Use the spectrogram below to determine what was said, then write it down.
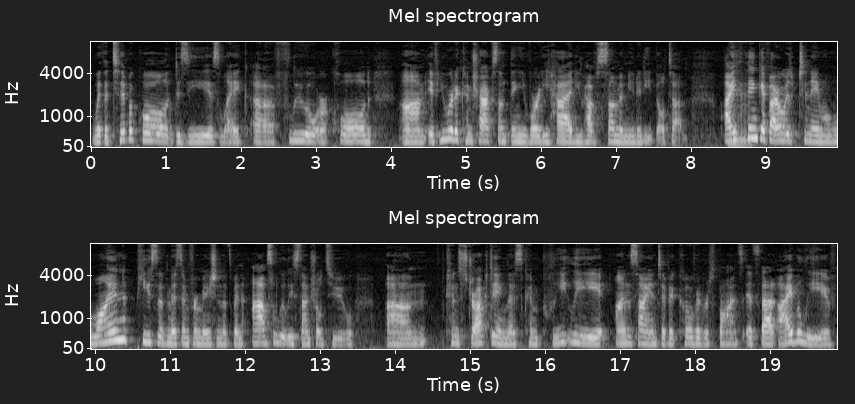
with a typical disease like a flu or a cold. Um, if you were to contract something you've already had, you have some immunity built up. I think if I were to name one piece of misinformation that's been absolutely central to um, constructing this completely unscientific COVID response, it's that I believe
